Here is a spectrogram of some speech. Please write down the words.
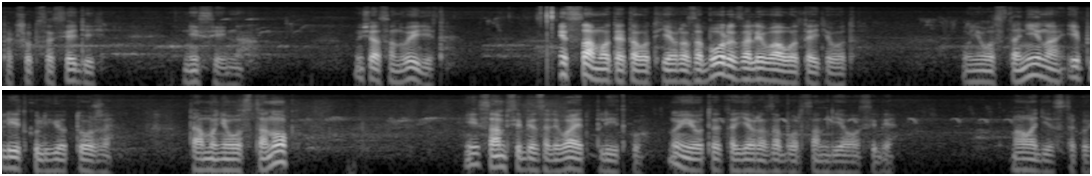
так, чтобы соседей не сильно. Ну, сейчас он выйдет. И сам вот это вот еврозаборы заливал, вот эти вот. У него станина и плитку льет тоже. Там у него станок. И сам себе заливает плитку. Ну и вот это еврозабор сам делал себе. Молодец такой.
